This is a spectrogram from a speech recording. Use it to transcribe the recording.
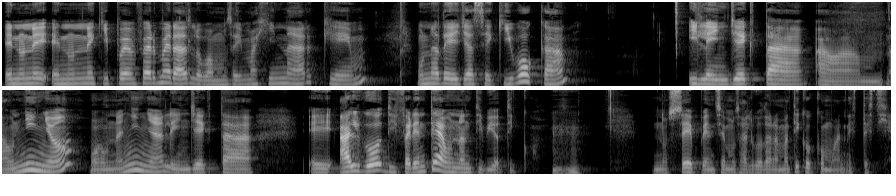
En, un, en un equipo de enfermeras lo vamos a imaginar que una de ellas se equivoca y le inyecta a, un niño o a una niña, le inyecta eh, algo diferente a un antibiótico no sé, pensemos algo dramático como anestesia.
